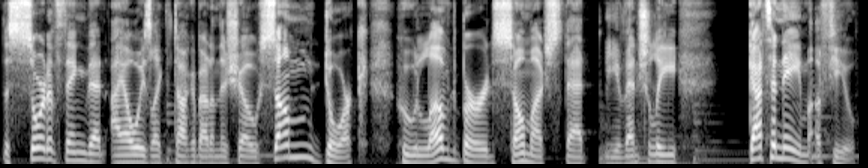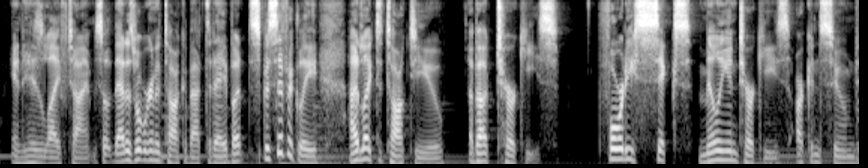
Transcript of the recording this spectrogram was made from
the sort of thing that I always like to talk about on the show. Some dork who loved birds so much that he eventually got to name a few in his lifetime. So that is what we're going to talk about today. But specifically, I'd like to talk to you about turkeys. 46 million turkeys are consumed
